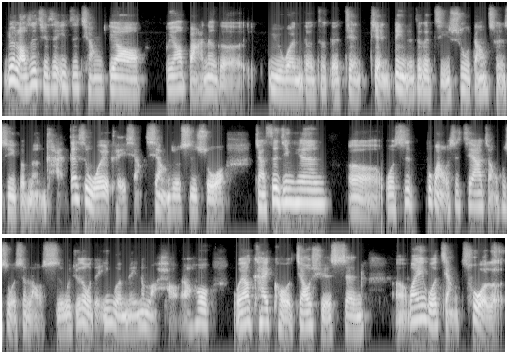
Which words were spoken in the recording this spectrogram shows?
因为老师其实一直强调，不要把那个。语文的这个检检定的这个级数当成是一个门槛，但是我也可以想象，就是说，假设今天，呃，我是不管我是家长或是我是老师，我觉得我的英文没那么好，然后我要开口教学生，呃，万一我讲错了，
